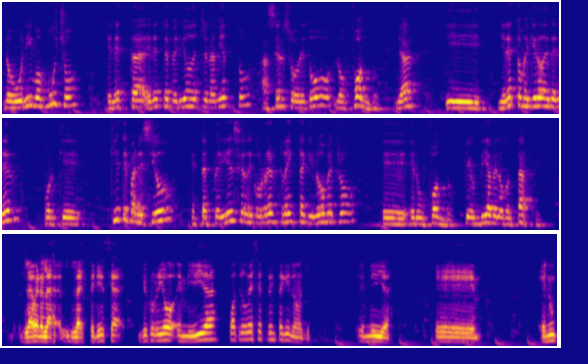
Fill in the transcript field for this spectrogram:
nos unimos mucho, en, esta, en este periodo de entrenamiento hacer sobre todo los fondos, ¿ya? Y, en esto me quiero detener porque, ¿qué te pareció esta experiencia de correr 30 kilómetros eh, en un fondo? Que un día me lo contaste. La, bueno, la, experiencia, yo he corrido en mi vida cuatro veces 30 kilómetros, en mi vida. Eh, en un,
